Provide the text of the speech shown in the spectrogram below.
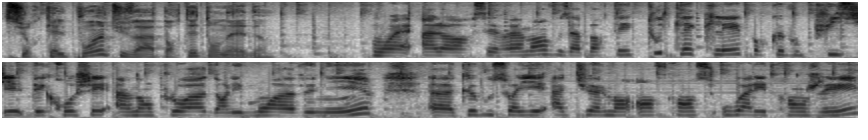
Sur quel point tu vas apporter ton aide? Ouais, alors c'est vraiment vous apporter toutes les clés pour que vous puissiez décrocher un emploi dans les mois à venir, euh, que vous soyez actuellement en France ou à l'étranger.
